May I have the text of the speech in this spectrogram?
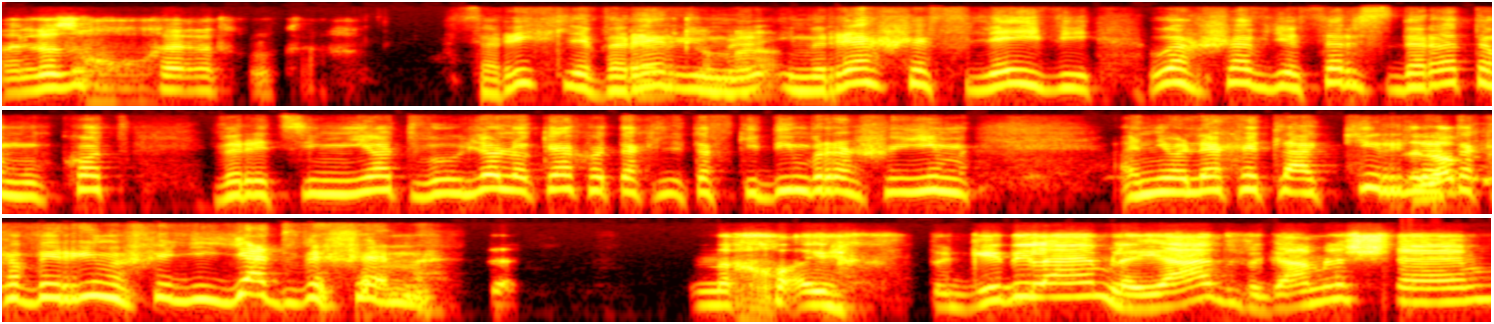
אני לא זוכרת כל כך. צריך לברר עם, עם רשף לוי, הוא עכשיו יוצר סדרות עמוקות ורציניות והוא לא לוקח אותך לתפקידים ראשיים. אני הולכת להכיר לו לא... את החברים שלי יד ושם. נכון, תגידי להם ליד וגם לשם,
